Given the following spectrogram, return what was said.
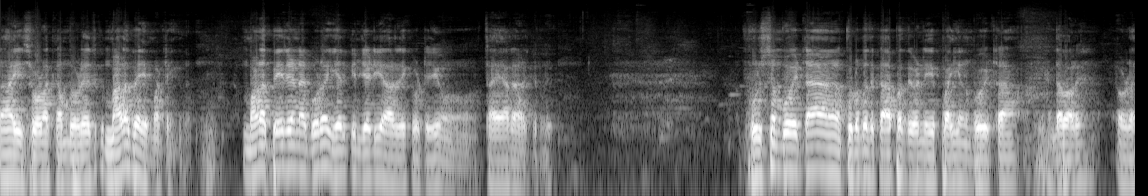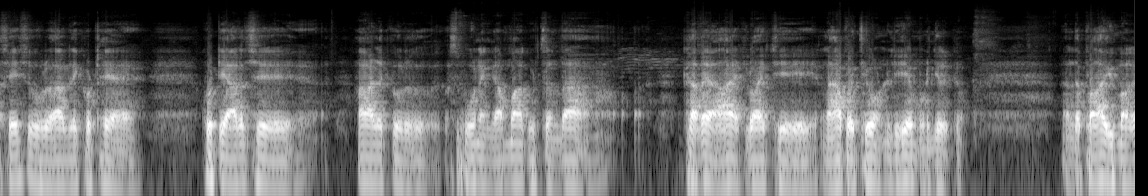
ராகி சோளம் கம்பு விளையிறதுக்கு மழை பெய்ய மாட்டேங்குது. மழை பெய்யலைன்னா கூட இயற்கை செடி அரளி கோட்டையும் தயாராக இருக்குது. புருஷன் போயிட்டான் குடும்பத்தை காப்பாற்ற வேண்டிய பையன் போயிட்டான். இந்த மாதிரி அவரோட சைஸ் ஒரு அரளி கொட்டி அரைச்சி ஆளுக்கு ஒரு ஸ்பூன் எங்கள் அம்மா கொடுத்துருந்தா. கதை ஆயிரத்தி தொள்ளாயிரத்தி நாற்பத்தி ஒன்றுலேயே முடிஞ்சிருக்கும். அந்த பாவி மக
